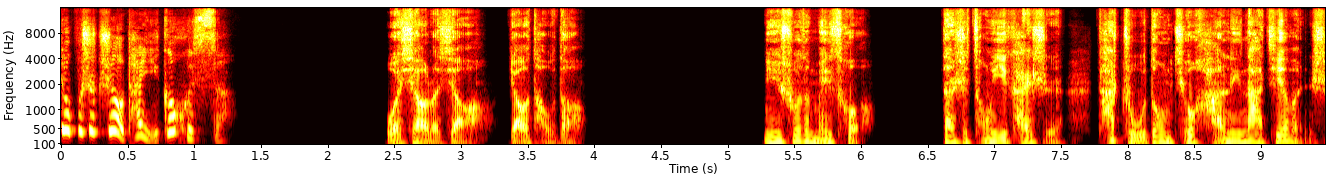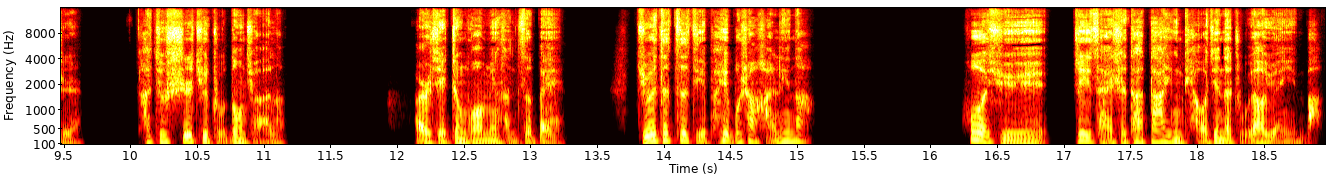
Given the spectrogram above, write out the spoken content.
又不是只有他一个会死。我笑了笑，摇头道：“你说的没错，但是从一开始他主动求韩丽娜接吻时，他就失去主动权了。而且郑光明很自卑，觉得自己配不上韩丽娜。或许这才是他答应条件的主要原因吧。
